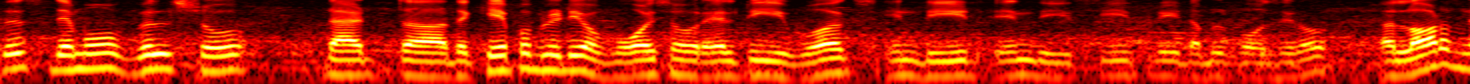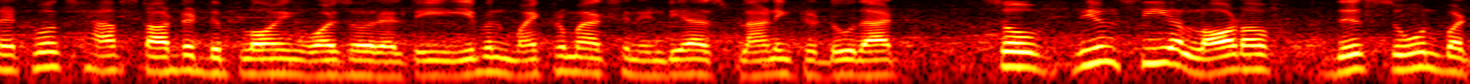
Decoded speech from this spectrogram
this demo will show that uh, the capability of voice over LTE works indeed in the C3440. A lot of networks have started deploying voice over LTE. Even Micromax in India is planning to do that. So we'll see a lot of this soon, but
